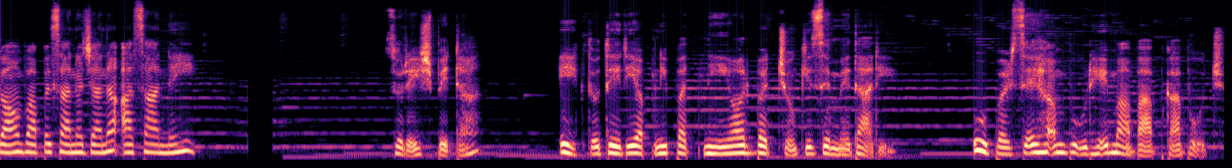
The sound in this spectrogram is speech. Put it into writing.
गाँव वापस आना जाना आसान नहीं। सुरेश बेटा, एक तो तेरी अपनी पत्नी और बच्चों की ज़िम्मेदारी। ऊपर से हम बूढ़े माँ बाप का बोझ।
